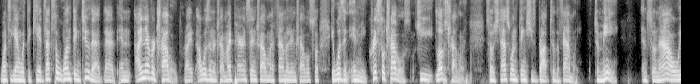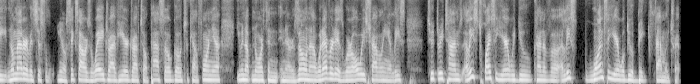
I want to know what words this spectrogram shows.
Once again with the kids. That's the one thing too that that and I never traveled. Right, I wasn't a travel. My parents didn't travel. My family didn't travel, so it wasn't in me. Crystal travels. She loves traveling, so that's one thing she's brought to the family. To me, and so now we, no matter if it's just you know six hours away, drive here, drive to El Paso, go to California, even up north in, in Arizona, whatever it is, we're always traveling at least two, three times, at least twice a year. We do kind of uh, at least once a year, we'll do a big family trip.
